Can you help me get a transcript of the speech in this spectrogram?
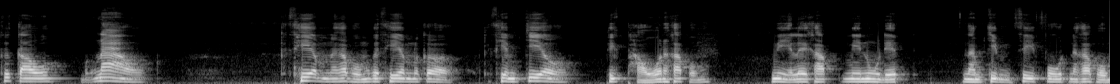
คือเกาบักนาว เทียมนะครับ ผมกระเทียมแล้วก็เทียมเจียวพริกเผานะครับ ผมนี่เลยครับ เมนูเด็ดน้ำจิ้มซีฟู้ดนะครับ ผม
